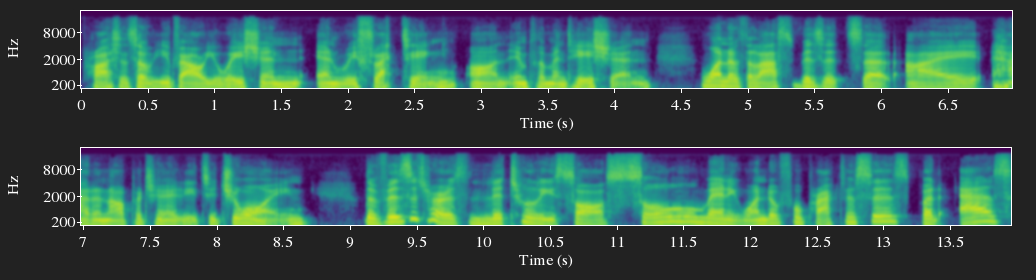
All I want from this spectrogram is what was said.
process of evaluation and reflecting on implementation. One of the last visits that I had an opportunity to join the visitors literally saw so many wonderful practices, but as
